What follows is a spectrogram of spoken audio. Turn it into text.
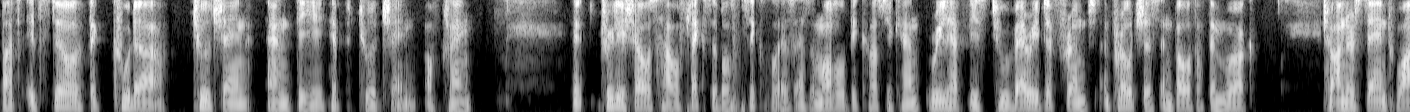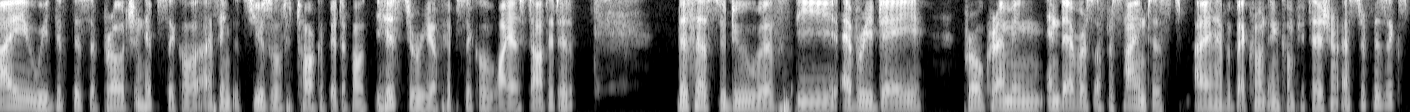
but it's still the CUDA toolchain and the HIP toolchain of Clang. It really shows how flexible SYCL is as a model because you can really have these two very different approaches and both of them work to understand why we did this approach in hipSYCL, I think it's useful to talk a bit about the history of hipSYCL, why I started it. This has to do with the everyday programming endeavors of a scientist. I have a background in computational astrophysics,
